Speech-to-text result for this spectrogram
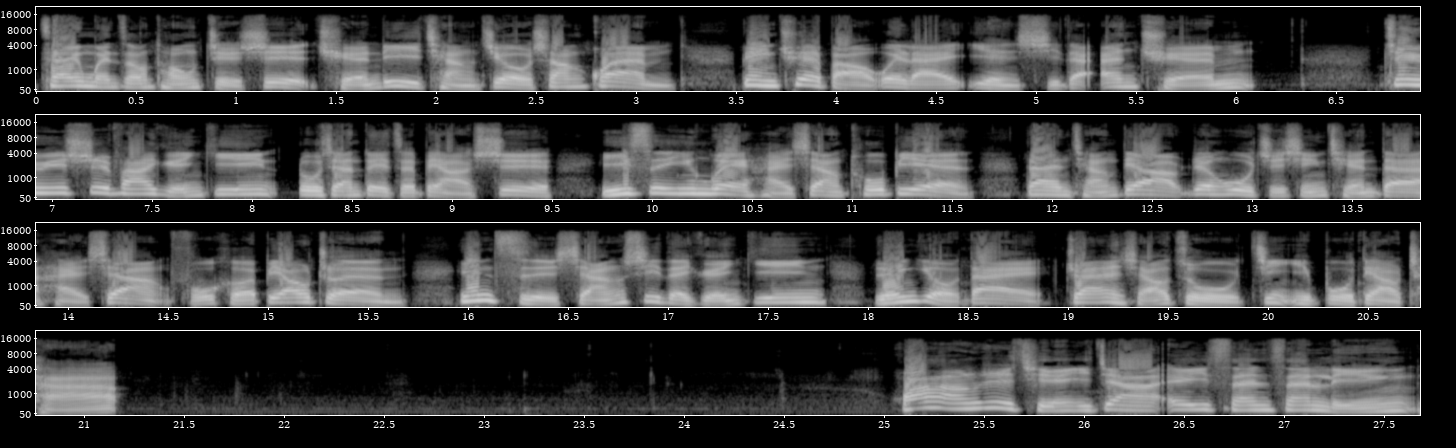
蔡英文总统指示全力抢救伤患，并确保未来演习的安全。至于事发原因，陆战队则表示，疑似因为海象突变，但强调任务执行前的海象符合标准，因此详细的原因仍有待专案小组进一步调查。华航日前一架 A 三三零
